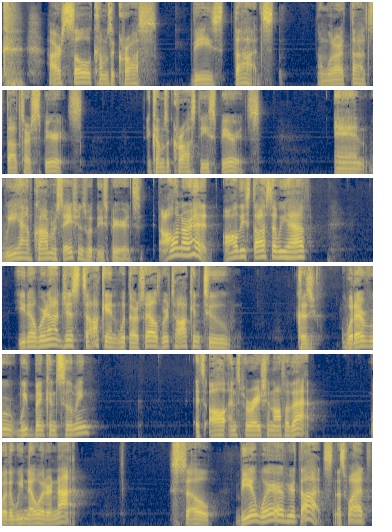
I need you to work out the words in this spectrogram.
our soul comes across these thoughts. And what are thoughts? Thoughts are spirits. It comes across these spirits. And we have conversations with these spirits all in our head. All these thoughts that we have, you know, we're not just talking with ourselves, we're talking to, because whatever we've been consuming, it's all inspiration off of that, whether we know it or not. So be aware of your thoughts. That's why it's,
